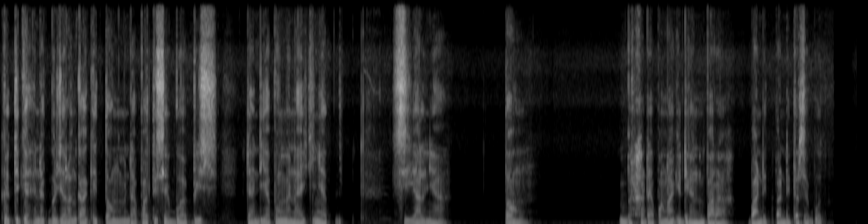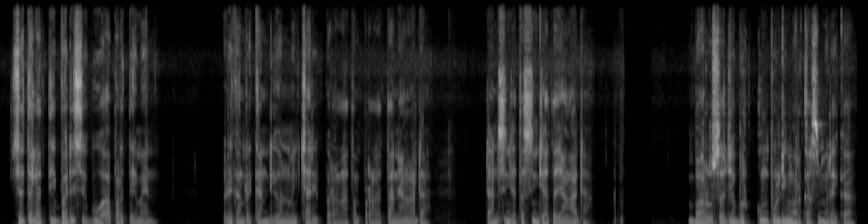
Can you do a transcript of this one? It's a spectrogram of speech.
Ketika hendak berjalan kaki, Tong mendapati sebuah bis dan dia pun menaikinya. Sialnya, Tong berhadapan lagi dengan para bandit-bandit tersebut. Setelah tiba di sebuah apartemen, rekan-rekan Dion mencari peralatan-peralatan yang ada dan senjata-senjata yang ada. Baru saja berkumpul di markas mereka,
